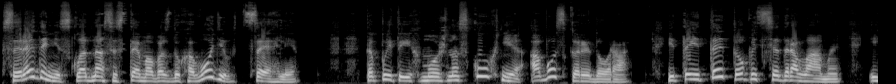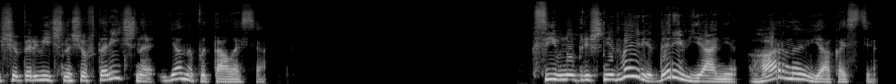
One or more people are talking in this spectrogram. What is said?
Всередині складна система воздуховодів цеглі. Топити їх можна з кухні або з коридора. І те, і те топиться дровами, і що первічне, що вторічне, я не питалася. Всі внутрішні двері дерев'яні, гарної якості.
